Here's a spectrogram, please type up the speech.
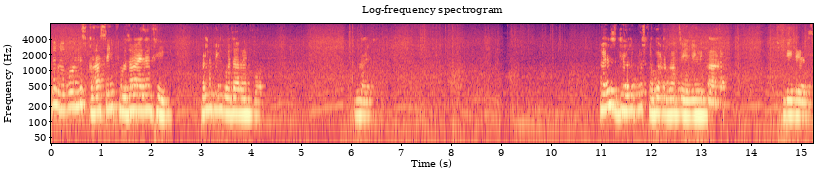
The logo on this car saying Forza Horizon 3, but I'm playing Forza Horizon 4. Right. First, developers forgot about changing the car details.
